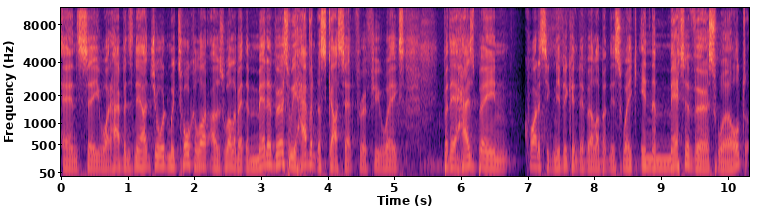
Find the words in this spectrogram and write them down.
and see what happens. Now, Jordan, we talk a lot as well about the metaverse. We haven't discussed that for a few weeks, but there has been quite a significant development this week in the metaverse world.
